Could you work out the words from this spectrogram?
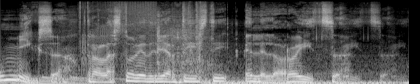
Un mix tra la storia degli artisti e le loro hits.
